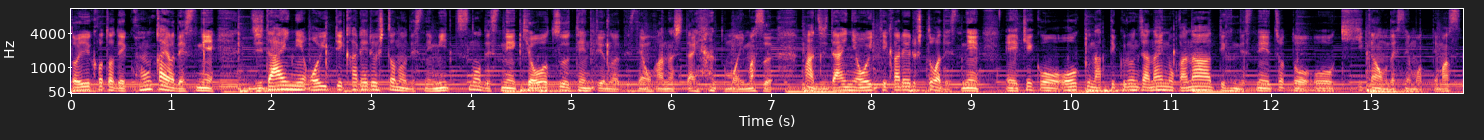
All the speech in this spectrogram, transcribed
ということで今回はですね時代に置いてかれる人のですね3つのですね共通点っていうのをですねお話したいなと思います。まあ時代に置いてかれる人はですね、えー、結構多くなってくるんじゃないのかなっていうふうにですねちょっと危機感をですね持ってます。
